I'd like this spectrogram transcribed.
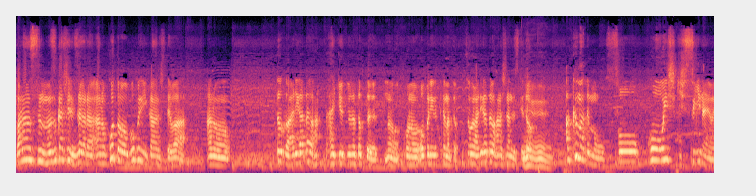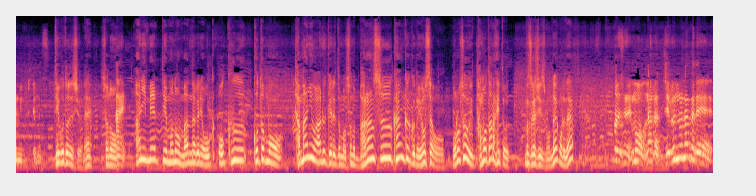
バランス難しいです。だからあのこと僕に関してはあのすごくありがたい配給トゥザトップのこのオープニングテーマってすごいありがたいお話なんですけど、えー、あくまでもそこを意識しすぎないようにしてます。っていうことですよね。その、はい、アニメっていうものを真ん中に置くこともたまにはあるけれどもそのバランス感覚の良さをものすごい保たないと難しいですもんねこれね。そうですねもうなんか自分の中で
